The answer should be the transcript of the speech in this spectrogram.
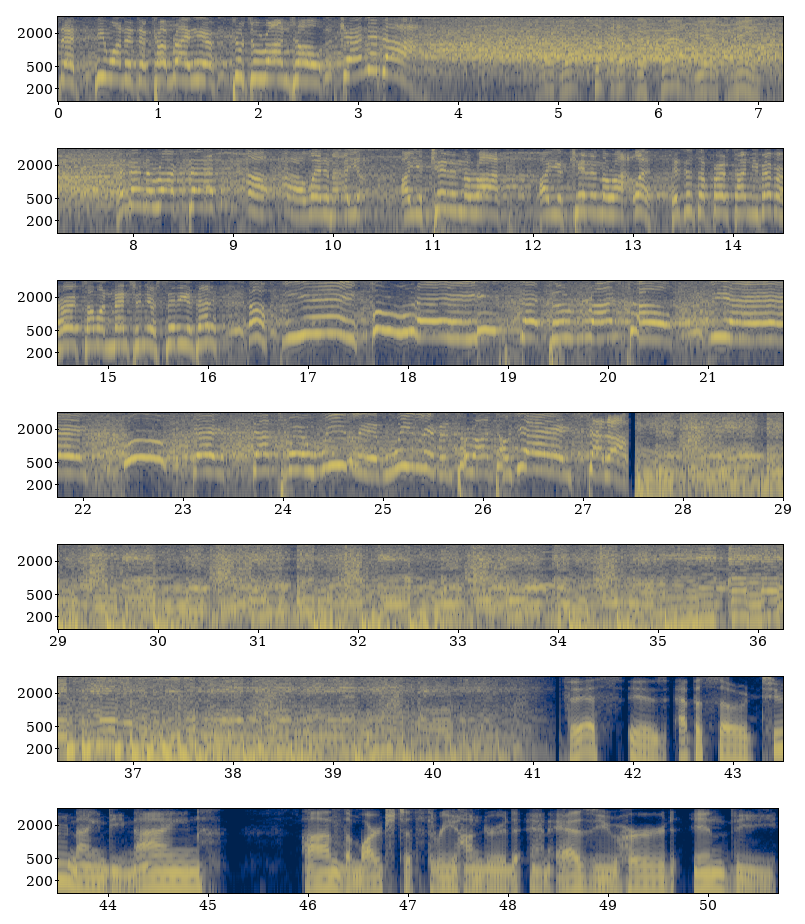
Rock said he wanted to come right here to Toronto, Canada. I think Rock's sucking up this crowd, if you ask me. And then The Rock said, uh, uh, wait a minute, are you, are you kidding The Rock? Are you kidding The Rock? What, is this the first time you've ever heard someone mention your city? Is that it? Oh, yay, hooray, he said Toronto, yay, woo, yay, that's where we live, we live in Toronto, yay, shut up. This is episode 299 on the march to 300. And as you heard in the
